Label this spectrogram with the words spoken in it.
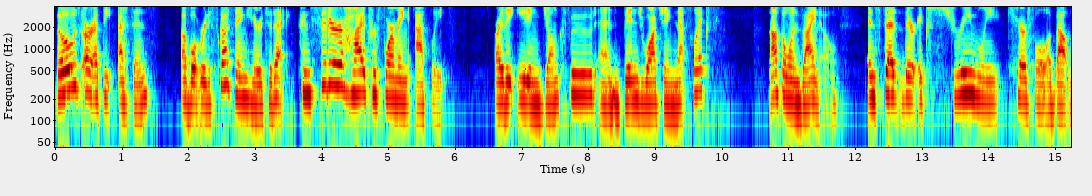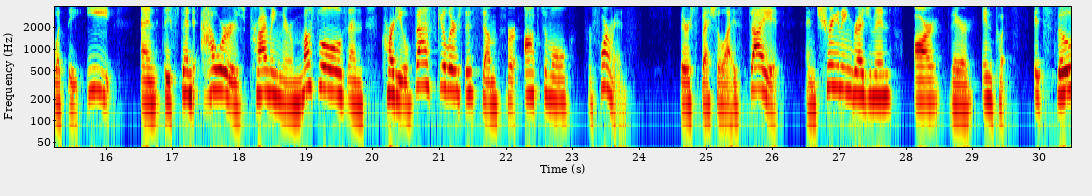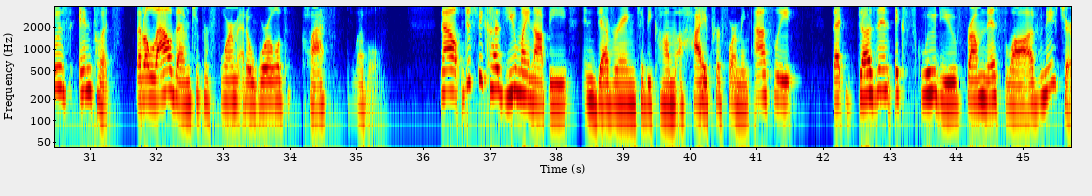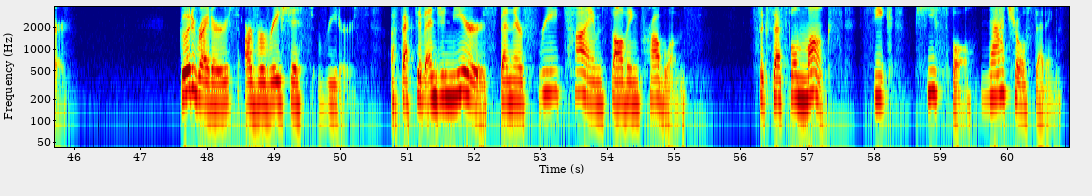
Those are at the essence of what we're discussing here today. Consider high performing athletes. Are they eating junk food and binge watching Netflix? Not the ones I know. Instead, they're extremely careful about what they eat and they spend hours priming their muscles and cardiovascular system for optimal performance. Their specialized diet and training regimen are their inputs. It's those inputs that allow them to perform at a world class level. Now, just because you might not be endeavoring to become a high performing athlete, that doesn't exclude you from this law of nature. Good writers are voracious readers. Effective engineers spend their free time solving problems. Successful monks seek peaceful, natural settings.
